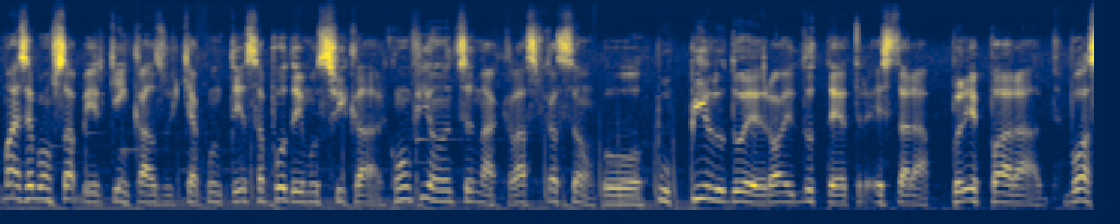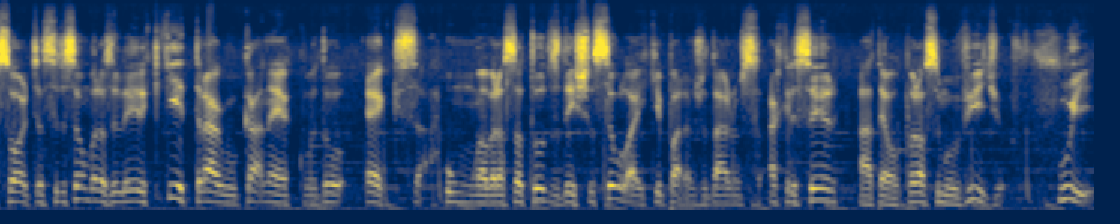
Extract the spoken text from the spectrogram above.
mas é bom saber que em caso que aconteça podemos ficar confiantes na classificação. O pupilo do herói do Tetra estará preparado. Boa sorte à seleção brasileira que traga o caneco do Hexa. Um abraço a todos, deixe o seu like para ajudar-nos a crescer. Até o próximo vídeo. Fui!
